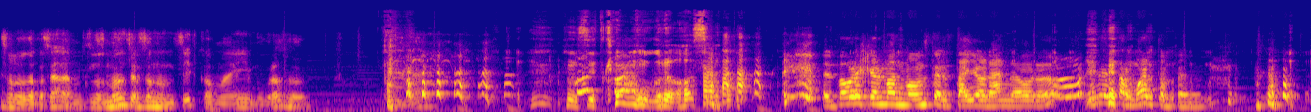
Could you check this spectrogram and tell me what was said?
son los Locos Adams. Los Monsters son un sitcom ahí mugroso. Un sitcom mugroso. El pobre Herman Monster está llorando ahora. ¡Ah! Debe estar muerto, pero.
